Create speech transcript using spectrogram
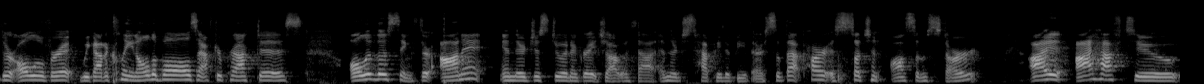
they're all over it. We got to clean all the balls after practice, all of those things. They're on it and they're just doing a great job with that. And they're just happy to be there. So that part is such an awesome start. I I have to,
